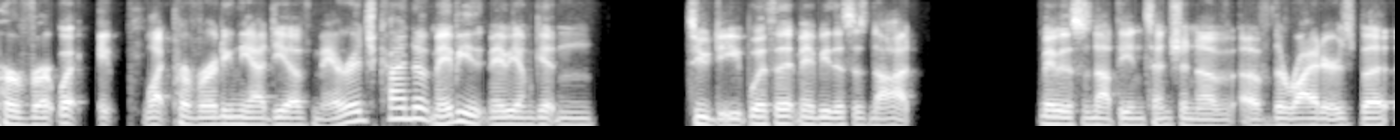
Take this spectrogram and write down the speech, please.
pervert what like perverting the idea of marriage kind of maybe maybe I'm getting too deep with it. Maybe this is not maybe this is not the intention of of the writers, but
